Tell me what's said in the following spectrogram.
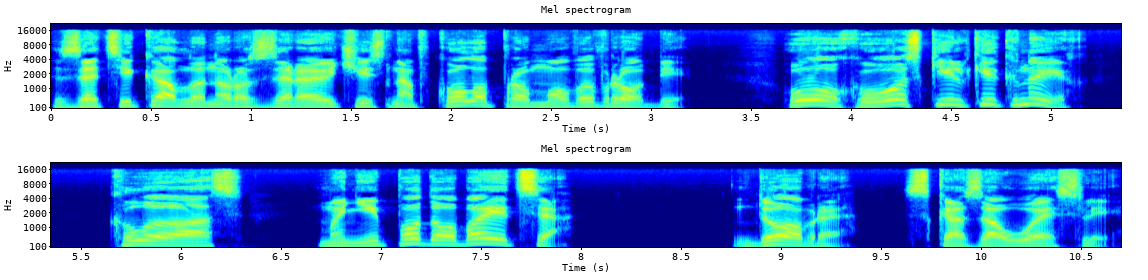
зацікавлено роззираючись навколо, промовив Робі. Ого, скільки книг! Клас! Мені подобається. Добре, сказав Уеслі.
